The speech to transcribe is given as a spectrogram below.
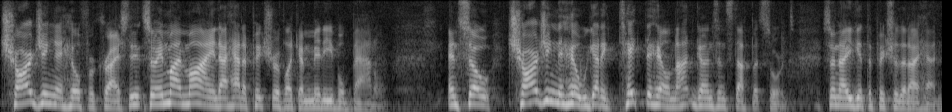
charging a hill for Christ. So in my mind, I had a picture of like a medieval battle. And so, charging the hill, we got to take the hill, not guns and stuff, but swords. So now you get the picture that I had.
